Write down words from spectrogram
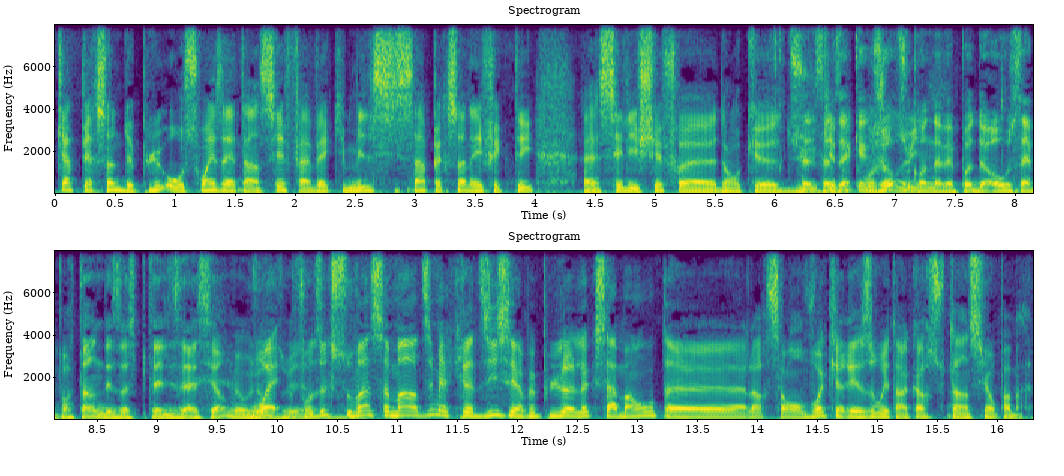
4 personnes de plus aux soins intensifs avec 1600 personnes infectées. Euh, C'est les chiffres euh, donc euh, du Ça, ça faisait Québec quelques jours aujourd'hui. qu'on n'avait pas de hausse importante des hospitalisations, mais Ouais, aujourd'hui... faut dire que souvent ce mardi, mercredi, c'est un peu plus là, là que ça monte. Alors ça, on voit que le réseau est encore sous tension pas mal.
